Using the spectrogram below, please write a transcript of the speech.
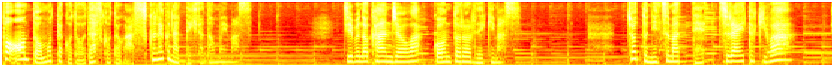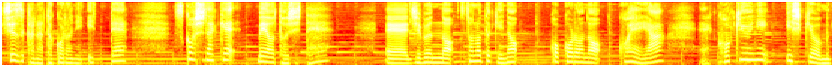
ポーンと思ったことを出すことが少なくなってきたと思います。自分の感情はコントロールできます。ちょっと煮詰まって辛い時は静かなところに行って少しだけ目を閉じて、えー、自分のその時の心の声や、えー、呼吸に意識を向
